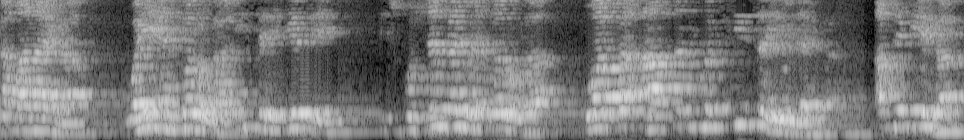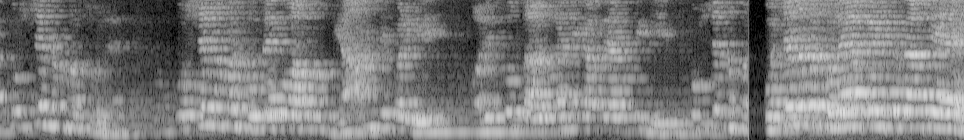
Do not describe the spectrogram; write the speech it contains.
का मान आएगा, वही आंसर होगा। इस तरीके से इस क्वेश्चन का जो आंसर होगा, वो आपका ऑप्शन नंबर सी सही हो जाएगा। अब देखिएगा क्वेश्चन नंबर 16 क्वेश्चन नंबर 16 को आप लोग ध्यान से पढ़िए और इसको सॉल्व करने का प्रयास कीजिए। क्वेश्चन नंबर क्वेश्चन नंबर 16 आपका इस प्रकार से है।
